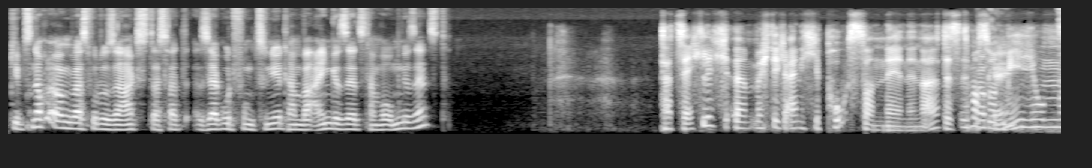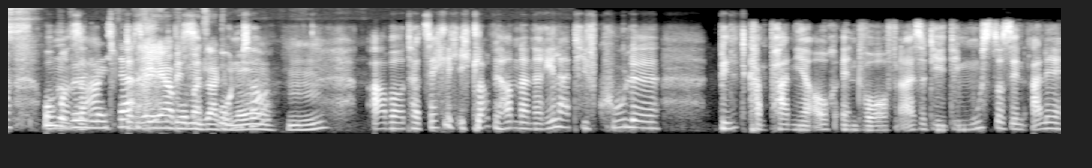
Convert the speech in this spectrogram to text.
Gibt es noch irgendwas, wo du sagst, das hat sehr gut funktioniert, haben wir eingesetzt, haben wir umgesetzt? Tatsächlich äh, möchte ich eigentlich hier Poster nennen. Ne? Das ist immer okay. so ein Medium, wo man sagt, ja. das ja, wo man sagt, unter. Mhm. Aber tatsächlich, ich glaube, wir haben da eine relativ coole Bildkampagne auch entworfen. Also die, die Muster sind alle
